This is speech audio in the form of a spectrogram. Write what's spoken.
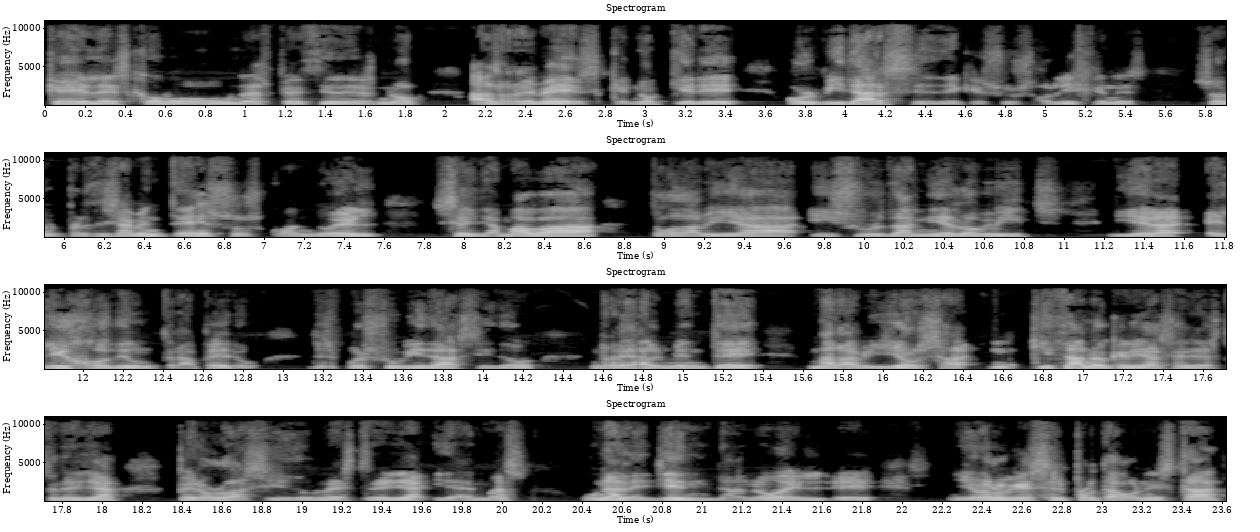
que él es como una especie de snob al revés, que no quiere olvidarse de que sus orígenes son precisamente esos, cuando él se llamaba todavía Isur Danielovich y era el hijo de un trapero. Después su vida ha sido realmente maravillosa. Quizá no quería ser estrella, pero lo ha sido, una estrella y además una leyenda, ¿no? Eh, yo creo que es el protagonista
